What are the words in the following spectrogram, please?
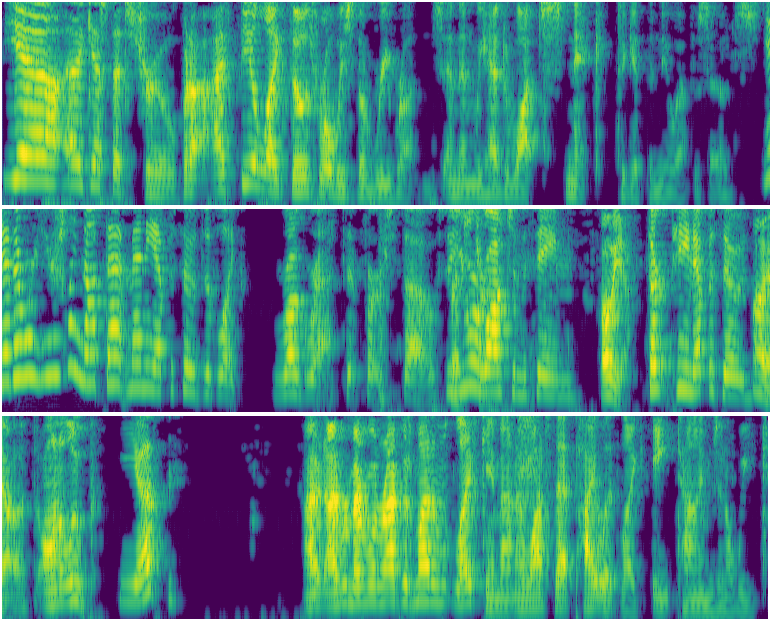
Yeah, I guess that's true, but I feel like those were always the reruns and then we had to watch Snick to get the new episodes. Yeah, there were usually not that many episodes of like Rugrats at first, though. So That's you were true. watching the same Oh yeah. 13 episodes. Oh yeah, on a loop. Yep. I I remember when Rocko's Modern Life came out and I watched that pilot like 8 times in a week.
